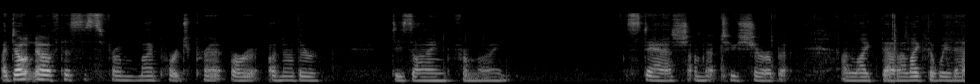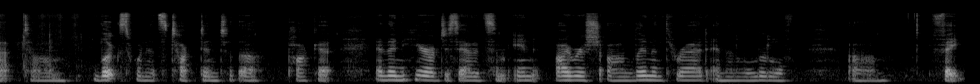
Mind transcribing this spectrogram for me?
I don't know if this is from my porch print or another design from my stash. I'm not too sure, but I like that. I like the way that um, looks when it's tucked into the pocket. And then here I've just added some in Irish uh, linen thread and then a little um, fake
